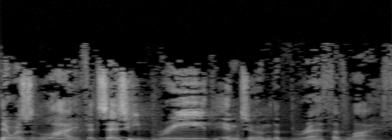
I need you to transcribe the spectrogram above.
there was life. It says he breathed into him the breath of life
